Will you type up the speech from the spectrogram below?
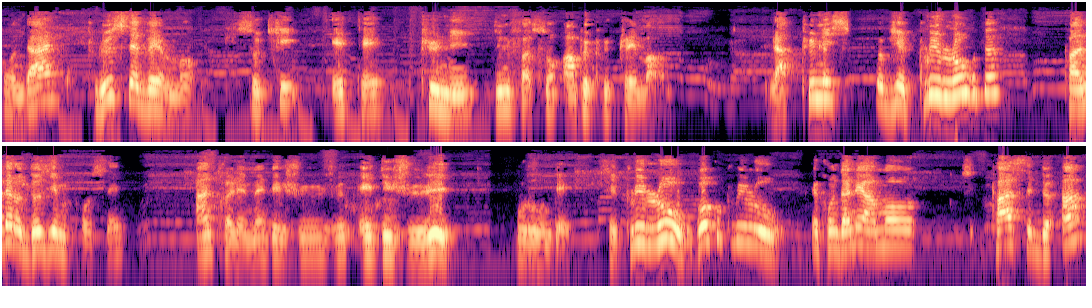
condamne plus sévèrement ce qui était puni d'une façon un peu plus clémente. La punition devient plus lourde pendant le deuxième procès entre les mains des juges et du jury burundais. C'est plus lourd, beaucoup plus lourd. Les condamnés à mort passent de 1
